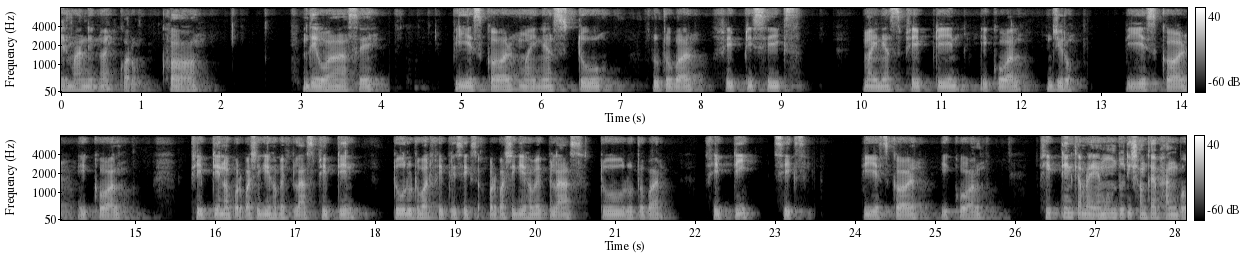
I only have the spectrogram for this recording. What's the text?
এর মান নির্ণয় করো। খ, দেওয়া আছে P square minus two root over fifty six minus fifteen equal zero P square equal fifteen অপর পাশে গিয়ে হবে plus fifteen two root over fifty six অপর পাশে গিয়ে হবে plus two root over fifty six P square equal ফিফটিনকে আমরা এমন দুটি সংখ্যায় ভাঙবো,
